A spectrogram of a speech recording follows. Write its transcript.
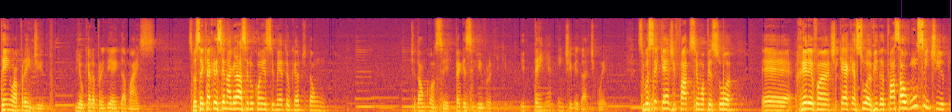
tenho aprendido, e eu quero aprender ainda mais. Se você quer crescer na graça e no conhecimento, eu quero te dar um te dar um conselho. Pega esse livro aqui, e tenha intimidade com ele. Se você quer de fato ser uma pessoa é, relevante, quer que a sua vida faça algum sentido,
